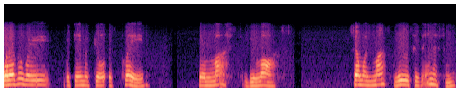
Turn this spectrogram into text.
Whatever way the game of guilt is played, there must be loss. Someone must lose his innocence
